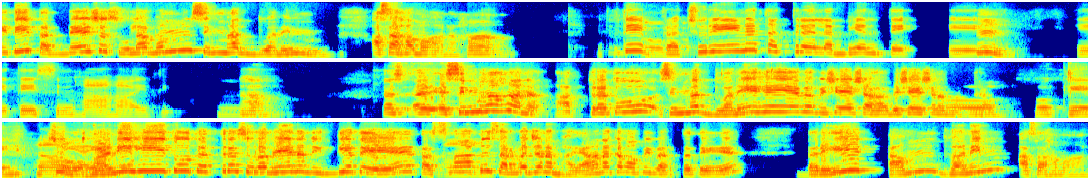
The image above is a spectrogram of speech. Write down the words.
इति। तद्देशसुलभं सिंहध्वनिम्। असहमानः। इत्युक्ते प्रचुरेण तत्र लभ्यन्ते हम्म। एते सिंहाः इति। हम्म। सिंहः न। अत्र तु सिंहध्वनेः एव विशेषः विशेषणम् ओके। सो ध्वनिः तु तत्र सुलभेन विद्यते। तस्मात् सर्वजनभयानकमपि वर्तते। ध्वनि असहमान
